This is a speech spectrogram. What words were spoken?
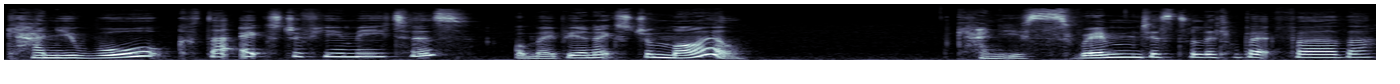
Can you walk that extra few metres or maybe an extra mile? Can you swim just a little bit further?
